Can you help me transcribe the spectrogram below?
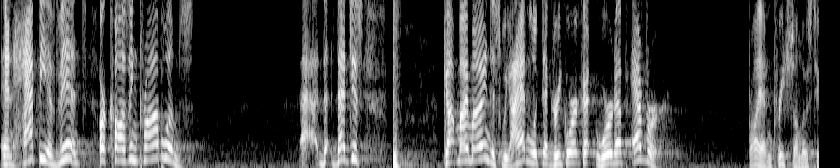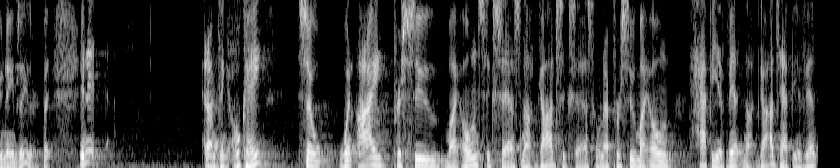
and happy event are causing problems. Uh, th- that just got my mind this week. I hadn't looked that Greek word, word up ever. Probably hadn't preached on those two names either. But and it, and I'm thinking, okay, so when I pursue my own success, not God's success, when I pursue my own happy event, not God's happy event,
